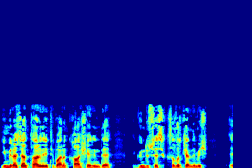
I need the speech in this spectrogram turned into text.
21 Haziran tarihinden itibaren K şehrinde gündüz süresi kısalırken demiş. E,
